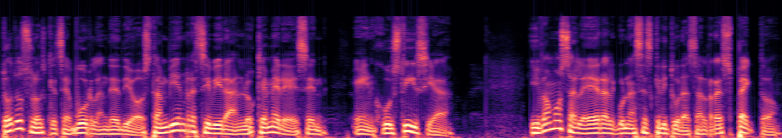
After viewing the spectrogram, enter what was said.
Todos los que se burlan de Dios también recibirán lo que merecen en justicia. Y vamos a leer algunas escrituras al respecto.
